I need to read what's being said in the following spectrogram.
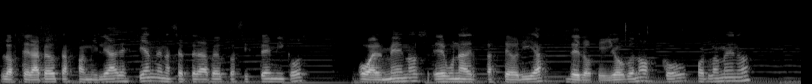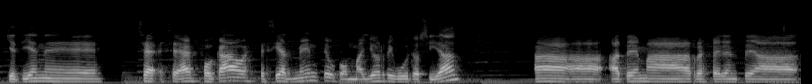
los terapeutas familiares tienden a ser terapeutas sistémicos o al menos es una de las teorías de lo que yo conozco, por lo menos, que tiene, se, se ha enfocado especialmente o con mayor rigurosidad a, a temas referentes a,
